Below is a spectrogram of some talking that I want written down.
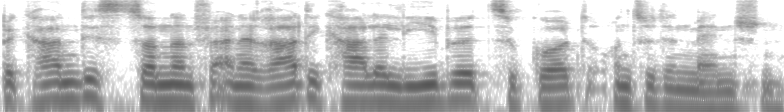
bekannt ist, sondern für eine radikale Liebe zu Gott und zu den Menschen.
